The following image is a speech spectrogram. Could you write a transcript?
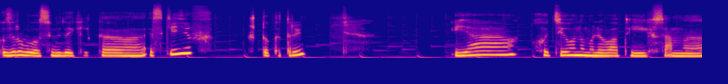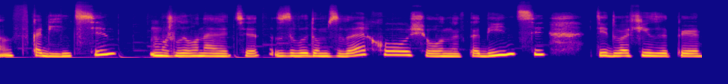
зробила собі декілька ескізів, штука три. Я хотіла намалювати їх саме в кабінці, можливо, навіть з видом зверху, що вони в кабінці. Ті два фізики,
